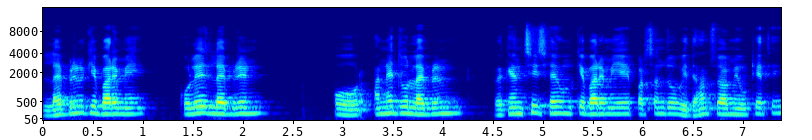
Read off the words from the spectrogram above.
लाइब्रेरियन के बारे में, कॉलेज लाइब्रेरियन और अन्य जो लाइब्रेरियन वैकेंसीज है, उनके बारे में ये प्रश्न जो विधानसभा में उठे थे।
